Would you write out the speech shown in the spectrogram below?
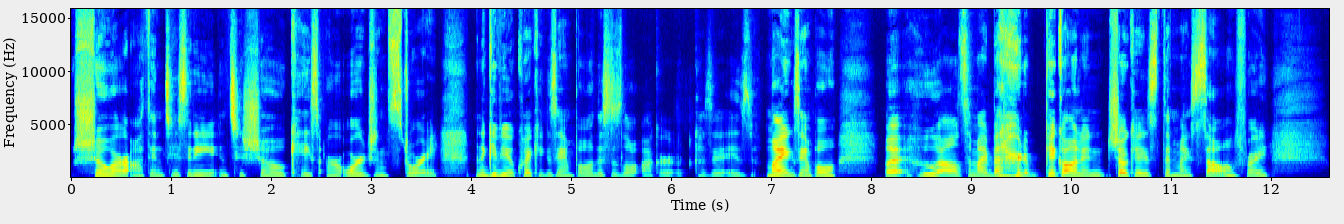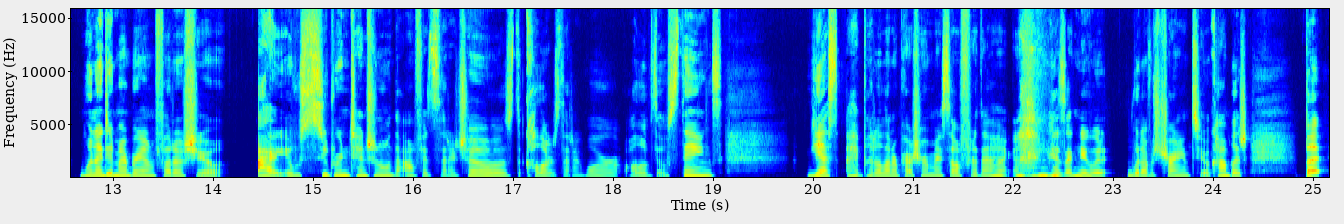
show our authenticity and to showcase our origin story. I'm going to give you a quick example. This is a little awkward because it is my example, but who else am I better to pick on and showcase than myself, right? When I did my brand photo shoot, I it was super intentional with the outfits that I chose, the colors that I wore, all of those things. Yes, I put a lot of pressure on myself for that because I knew what, what I was trying to accomplish. But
